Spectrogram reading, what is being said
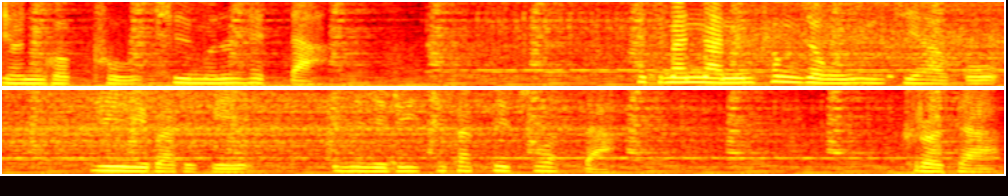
연거푸 질문을 했다. 하지만 나는 평정을 유지하고 예의 바르게 일일이 대답해 주었다. 그러자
